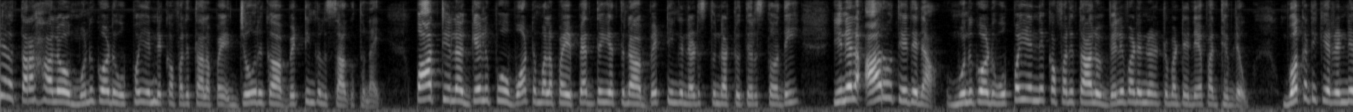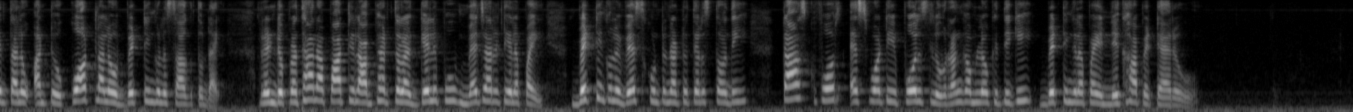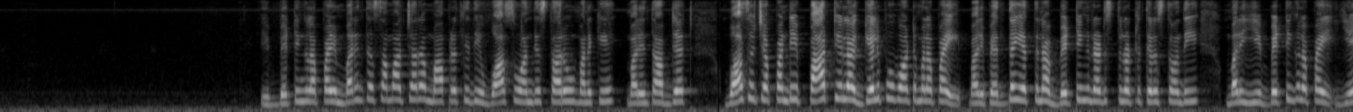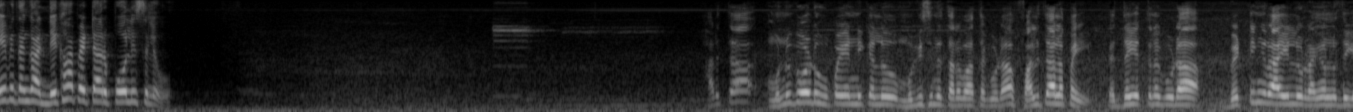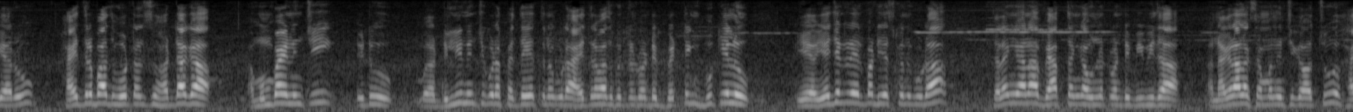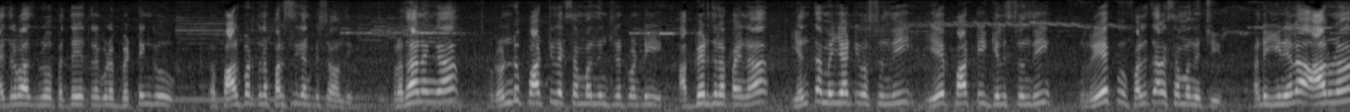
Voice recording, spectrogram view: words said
ఎంపీల తరహాలో మునుగోడు ఉప ఎన్నిక ఫలితాలపై జోరుగా బెట్టింగులు సాగుతున్నాయి. పార్టీల గెలుపు ఓటములపై పెద్ద ఎత్తున బెట్టింగ్ నడుస్తున్నట్లు తెలుస్తోంది. ఈ నెల ఆరో తేదీన మునుగోడు ఉప ఎన్నిక ఫలితాలు వెలువడినటువంటి నేపథ్యంలో ఒకటికి రెండింతలు అంటూ కోట్లలో బెట్టింగులు సాగుతున్నాయి. రెండు ప్రధాన పార్టీల అభ్యర్థుల గెలుపు మెజారిటీలపై బెట్టింగులు వేసుకుంటున్నట్టు తెలుస్తోంది. టాస్క్ ఫోర్స్ ఎస్ఓటీ పోలీసులు రంగంలోకి దిగి బెట్టింగులపై నిఘా పెట్టారు. ఈ బెట్టింగ్లపై మరింత సమాచారం మా ప్రతినిధి వాసు అందిస్తారు. మనకి మరింత అప్డేట్. వాసు చెప్పండి పార్టీల గెలుపు ఓటములపై మరి పెద్ద ఎత్తున బెట్టింగ్ నడుస్తున్నట్లు తెలుస్తోంది. మరి ఈ బెట్టింగ్లపై ఏ విధంగా నిఘా పెట్టారు పోలీసులు? హరిత మునుగోడు ఉప ఎన్నికలు ముగిసిన తర్వాత కూడా ఫలితాలపై పెద్ద ఎత్తున కూడా బెట్టింగ్ రాయిలు రంగంలో దిగారు. హైదరాబాద్ ఓటర్స్ హడ్డాగా ముంబై నుంచి ఇటు ఢిల్లీ నుంచి కూడా పెద్ద ఎత్తున కూడా హైదరాబాద్కు వచ్చినటువంటి బెట్టింగ్ బుకీలు ఏ- ఏజెంట్లను ఏర్పాటు చేసుకుని కూడా తెలంగాణ వ్యాప్తంగా ఉన్నటువంటి వివిధ నగరాలకు సంబంధించి కావచ్చు హైదరాబాద్లో పెద్ద ఎత్తున కూడా బెట్టింగ్ పాల్పడుతున్న పరిస్థితి కనిపిస్తూ ఉంది. ప్రధానంగా రెండు పార్టీలకు సంబంధించినటువంటి అభ్యర్థులపైన ఎంత మెజార్టీ వస్తుంది ఏ పార్టీ గెలుస్తుంది రేపు ఫలితాలకు సంబంధించి అంటే ఈ నెల ఆరున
